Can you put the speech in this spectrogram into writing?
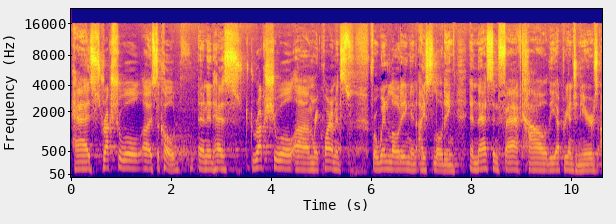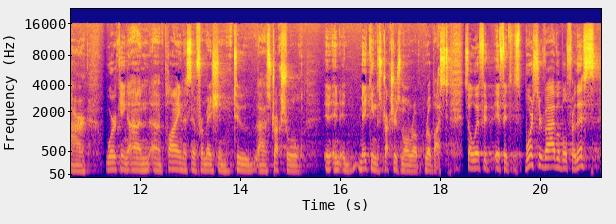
has structural, uh, it's the code, and it has structural um, requirements for wind loading and ice loading. And that's, in fact, how the EPRI engineers are working on uh, applying this information to uh, structural. In, in, making the structures more ro- robust. So if it if it's more survivable for this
